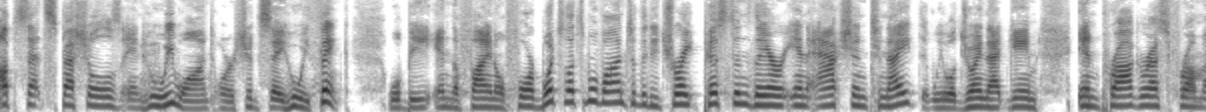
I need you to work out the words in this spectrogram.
upset specials and who we want, or should say who we think will be in the final four. Butch, let's move on to the Detroit Pistons. They are in action tonight. We will join that game in progress from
